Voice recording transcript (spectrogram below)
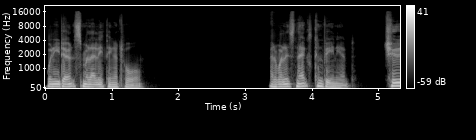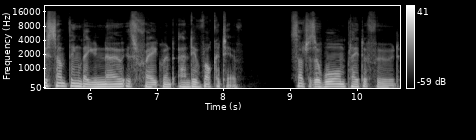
when you don't smell anything at all. And when it's next convenient, choose something that you know is fragrant and evocative, such as a warm plate of food,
